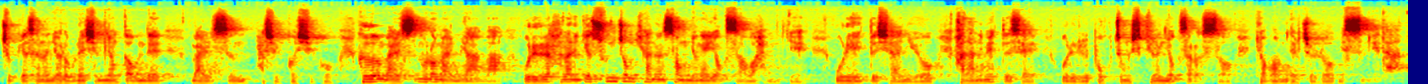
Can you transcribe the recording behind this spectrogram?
주께서는 여러분의 심령 가운데 말씀하실 것이고 그 말씀으로 말미암아 우리를 하나님께 순종케 하는 성령의 역사와 함께 우리의 뜻이 아니요 하나님의 뜻에 우리를 복종시키는 역사로서 경험될 줄로 믿습니다.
